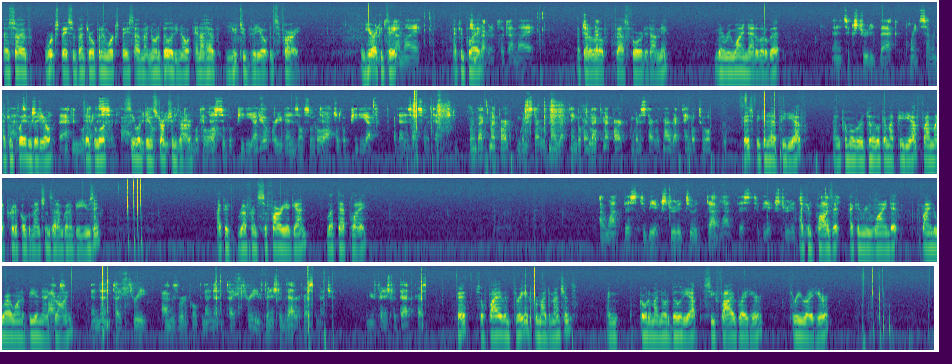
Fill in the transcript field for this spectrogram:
as I have Workspace, Inventor open in Workspace, I have my Notability note, and I have YouTube video in Safari. And here I could take my I can play. I'm going to click on my. I've got a little fast forwarded on me. I'm going to rewind that a little bit. And it's extruded back 0.75. I can play the video, back and take a look, see what the instructions are. Look go off of a PDF video, or you can is also go attached. off of a PDF that is also attached. Going back to my part, I'm going to start with my rectangle Going tool. Going back to my part, I'm going to start with my rectangle tool. Okay, speaking of that PDF, I can come over to look at my PDF, find my critical dimensions that I'm going to be using. I could reference Safari again, let that play. I want this to be extruded to a depth. I want this to be extruded I can pause depth. it, I can rewind it, find where I want to be in that Box. drawing. And then type 3 in the vertical dimension. And then type 3 When you're finished with that, press dimension. When you're finished with that, press Okay, so 5 and 3 for my dimensions. I can go to my Notability app, see 5 right here, 3 right here.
